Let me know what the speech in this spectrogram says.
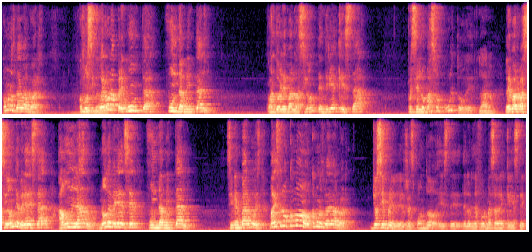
¿cómo nos va a evaluar? Como si fuera una pregunta fundamental, cuando la evaluación tendría que estar pues en lo más oculto. ¿eh? Claro. La evaluación debería de estar a un lado, no debería de ser fundamental. Sin embargo, es, maestro, ¿cómo, cómo nos va a evaluar? Yo siempre les respondo este, de la misma forma, saben que este,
